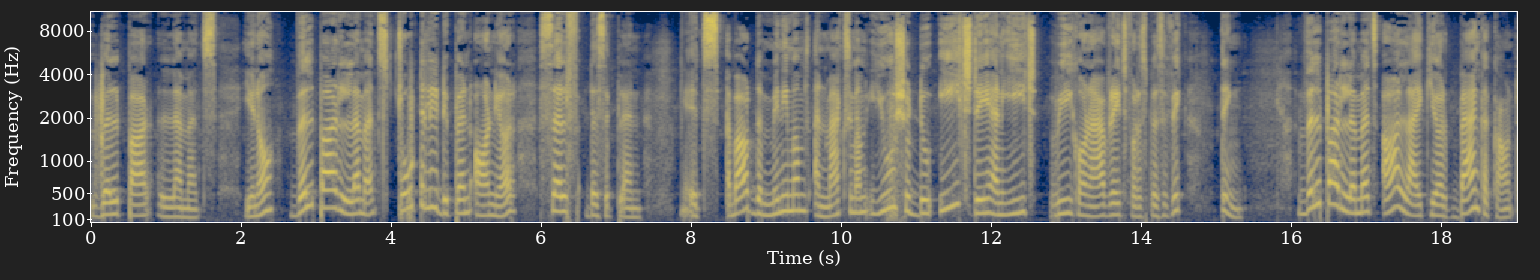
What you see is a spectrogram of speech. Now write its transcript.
willpower limits? You know willpower limits totally depend on your self discipline it's about the minimums and maximum you should do each day and each week on average for a specific thing. Willpower limits are like your bank account.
